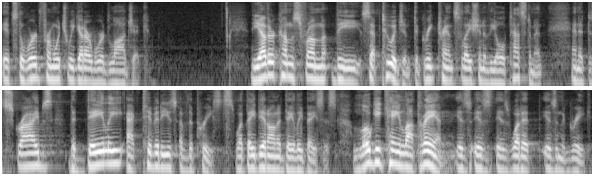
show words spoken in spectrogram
it's the word from which we get our word logic. The other comes from the Septuagint, the Greek translation of the Old Testament, and it describes the daily activities of the priests, what they did on a daily basis. Logikein latrein is, is, is what it is in the Greek.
